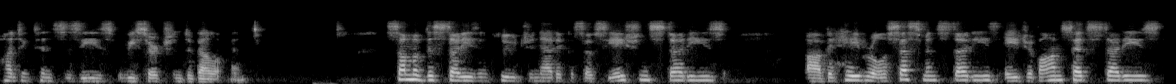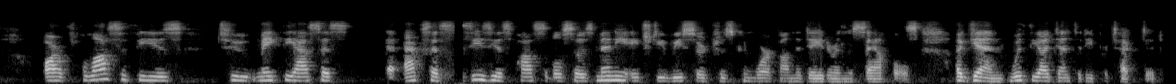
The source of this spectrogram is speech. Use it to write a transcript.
Huntington's disease research and development. Some of the studies include genetic association studies, uh, behavioral assessment studies, age of onset studies. Our philosophy is to make the access, access as easy as possible so as many HD researchers can work on the data and the samples, again, with the identity protected.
